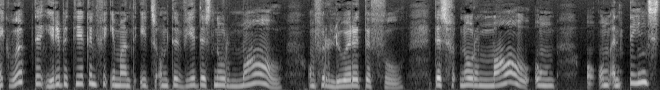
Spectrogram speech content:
ek hoop dit hierdie beteken vir iemand iets om te weet dis normaal om verlore te voel. Dis normaal om om intens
